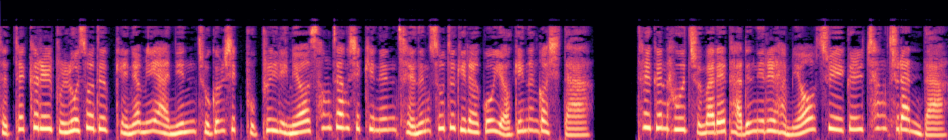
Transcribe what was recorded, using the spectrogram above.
재테크를 불로소득 개념이 아닌 조금씩 부풀리며 성장시키는 재능소득이라고 여기는 것이다. 퇴근 후 주말에 다른 일을 하며 수익을 창출한다.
